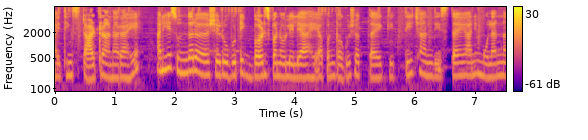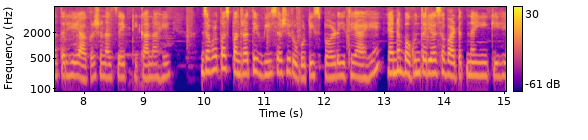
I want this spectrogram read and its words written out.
आय थिंक स्टार्ट राहणार आहे. आणि हे सुंदर असे रोबोटिक बर्ड्स बनवलेले आहे. आपण बघू शकताय किती छान दिसत आहे आणि मुलांना तर हे आकर्षणाचं एक ठिकाण आहे. जवळपास पंधरा ते वीस असे रोबोटिक्स बर्ड इथे आहे. यांना बघून तरी असं वाटत नाही की हे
